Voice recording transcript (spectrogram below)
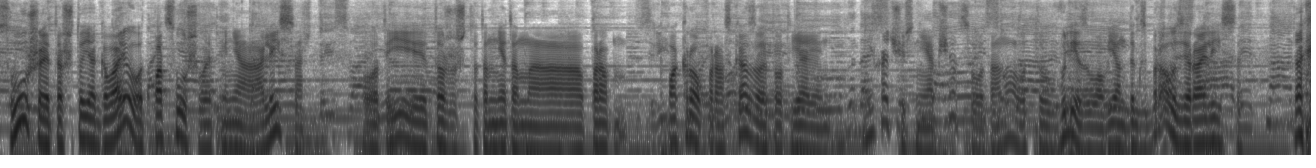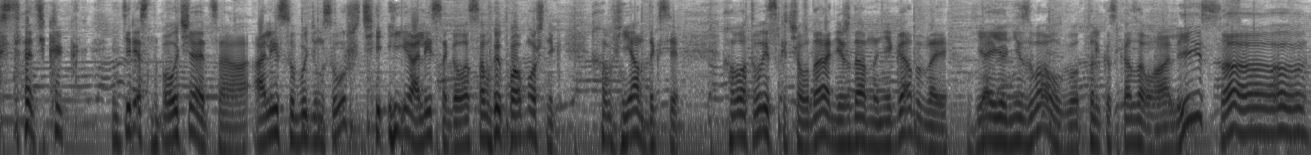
слушает то, что я говорю, вот подслушивает меня Алиса. Вот, и тоже что-то мне там а, про Покров рассказывает. Вот я не хочу с ней общаться. Вот она вот влезла в Яндекс браузер Алиса. Да, кстати, как интересно получается. Алису будем слушать, и Алиса голосовой помощник в Яндексе. Вот выскочил, да, нежданно-негаданно. Я ее не звал, вот только сказал «Алиса,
